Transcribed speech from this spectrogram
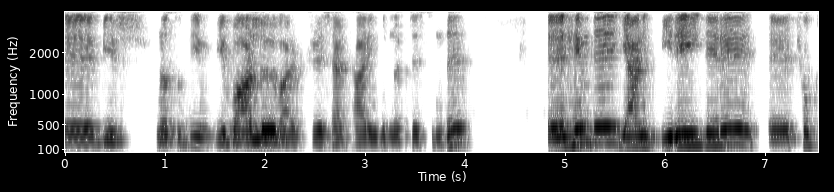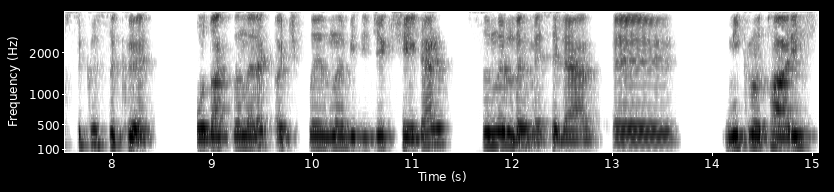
e, bir nasıl diyeyim bir varlığı var küresel tarihin bunun ötesinde. E, hem de yani bireylere e, çok sıkı sıkı odaklanarak açıklanabilecek şeyler sınırlı. Mesela e, mikro tarih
